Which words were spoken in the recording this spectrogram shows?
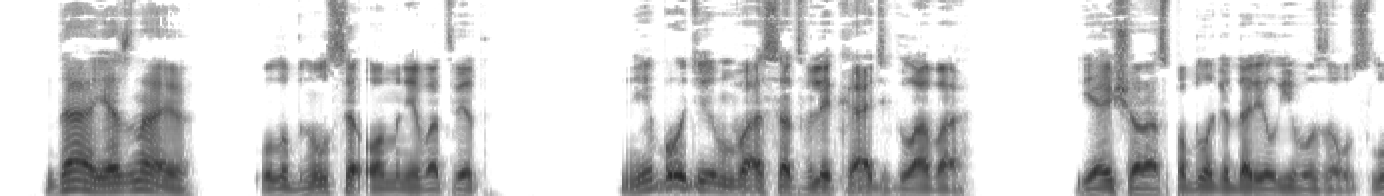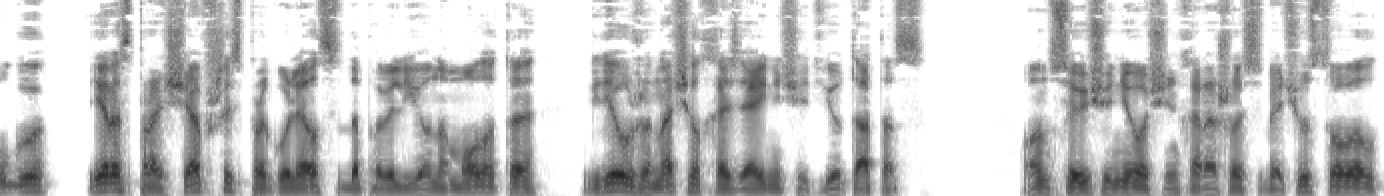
— Да, я знаю, — улыбнулся он мне в ответ. «Не будем вас отвлекать, глава. Я еще раз поблагодарил его за услугу и, распрощавшись, прогулялся до павильона молота, где уже начал хозяйничать Ютатас. Он все еще не очень хорошо себя чувствовал,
